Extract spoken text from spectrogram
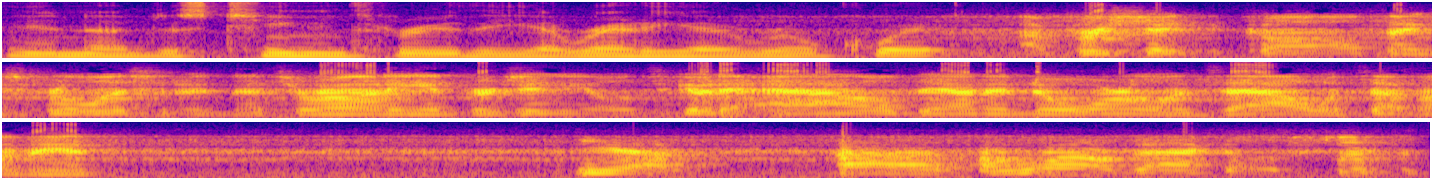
and uh, just tune through the uh, radio real quick. I appreciate the call. Thanks for listening. That's Ronnie in Virginia. Let's go to Al down in New Orleans. Al, what's up, my man? Yeah. Uh, a while back, I was flipping.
